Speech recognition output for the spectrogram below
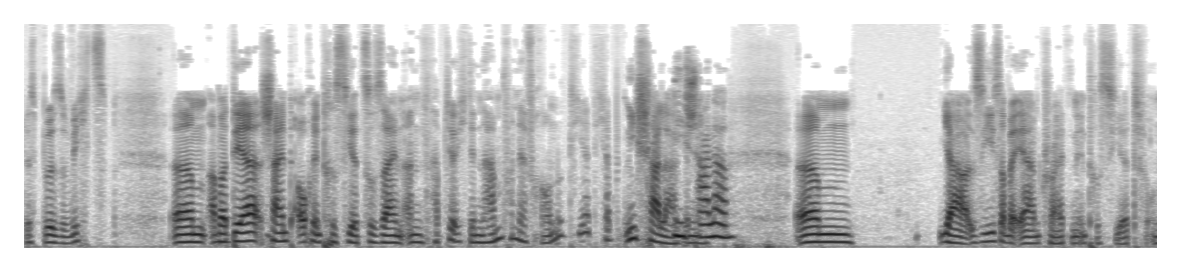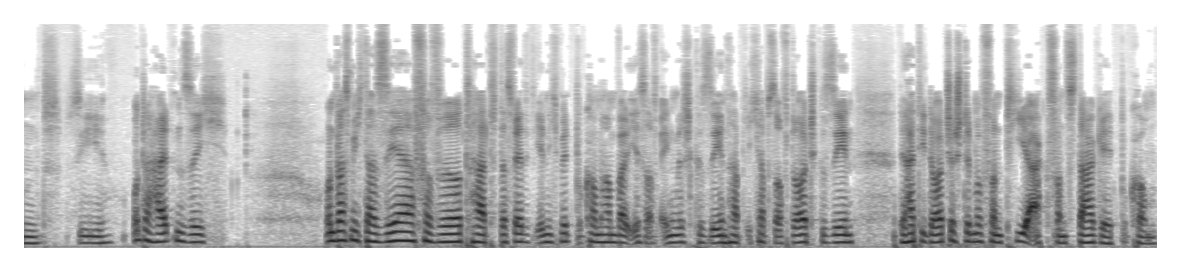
des Bösewichts. Ähm, aber der scheint auch interessiert zu sein an. Habt ihr euch den Namen von der Frau notiert? Ich habe Nishala. Nishala. Genau. Ähm, ja, sie ist aber eher an Crichton interessiert und sie unterhalten sich. Und was mich da sehr verwirrt hat, das werdet ihr nicht mitbekommen haben, weil ihr es auf Englisch gesehen habt. Ich habe es auf Deutsch gesehen. Der hat die deutsche Stimme von Tiak von Stargate bekommen.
